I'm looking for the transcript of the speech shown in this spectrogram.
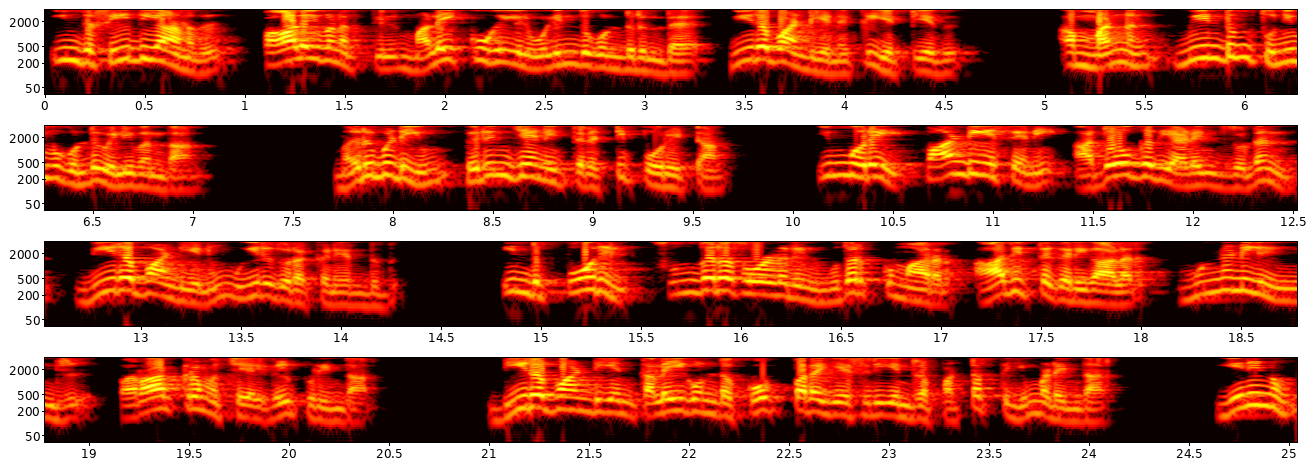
இந்த செய்தியானது பாலைவனத்தில் மலைக்குகையில் ஒளிந்து கொண்டிருந்த வீரபாண்டியனுக்கு எட்டியது. அம்மன்னன் மீண்டும் துணிவு கொண்டு வெளிவந்தான். மறுபடியும் பெருஞ்சேனை திரட்டி போரிட்டான். இம்முறை பாண்டிய சேனை அதோகதி அடைந்ததுடன் வீரபாண்டியனும் உயிர் துறக்க நேர்ந்தது. இந்த போரில் சுந்தர சோழரின் முதற்குமாரர் ஆதித்த கரிகாலர் முன்னணியில் நின்று பராக்கிரம செயல்கள் புரிந்தார். வீரபாண்டியன் தலை கொண்ட கோப்பரகேசரி என்ற பட்டத்தையும் அடைந்தார். எனினும்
